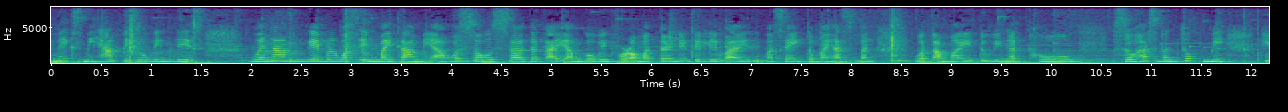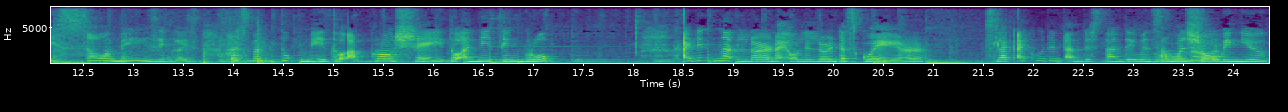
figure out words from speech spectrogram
Makes me happy doing this when um, Gabriel was in my tummy, I was so sad that I am going for a maternity leave. I was saying to my husband, what am I doing at home? So husband took me. He's so amazing, guys. Husband took me to a crochet, to a knitting group. I did not learn. I only learned the square. It's like I couldn't understand it when someone's no. showing you.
